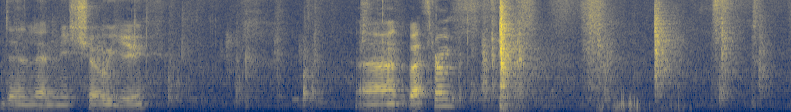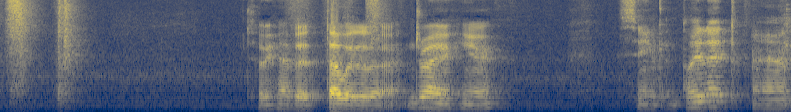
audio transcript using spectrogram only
Then let me show you uh, the bathroom. So we have a towel uh, dryer here sink and toilet and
